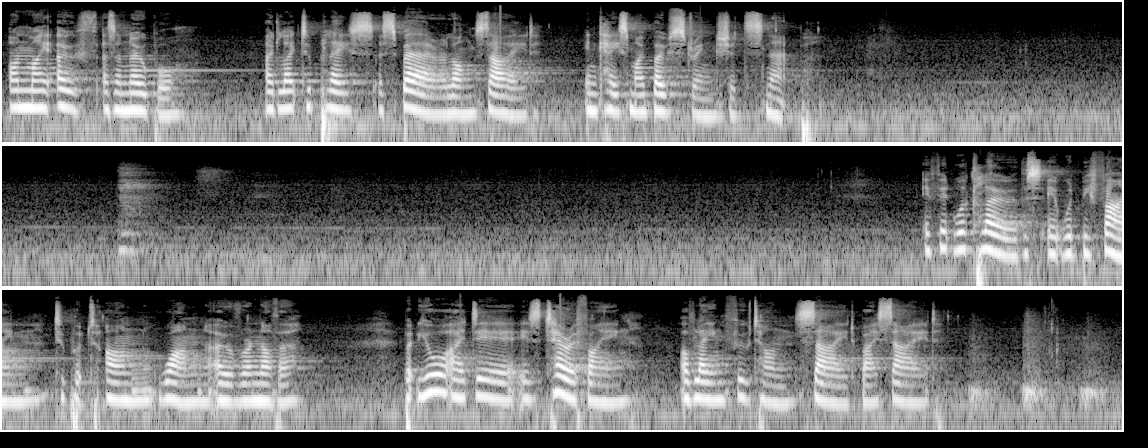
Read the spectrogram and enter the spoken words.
On my oath as a noble, I'd like to place a spare alongside in case my bowstring should snap. If it were clothes, it would be fine to put on one over another. But your idea is terrifying of laying futons side by side.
